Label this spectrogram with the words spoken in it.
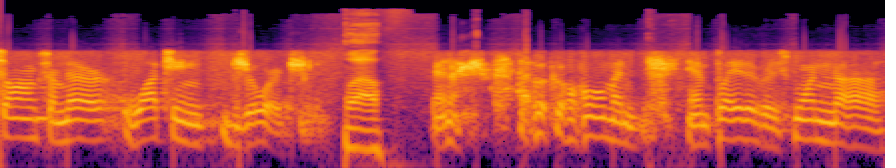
songs from there watching George Wow. and I, I would go home and and play. There was one uh,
